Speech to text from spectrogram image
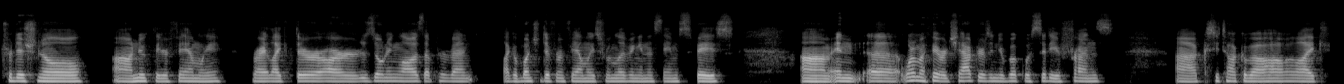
traditional uh, nuclear family right? Like there are zoning laws that prevent like a bunch of different families from living in the same space. Um, and uh, one of my favorite chapters in your book was city of friends because uh, you talk about how like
